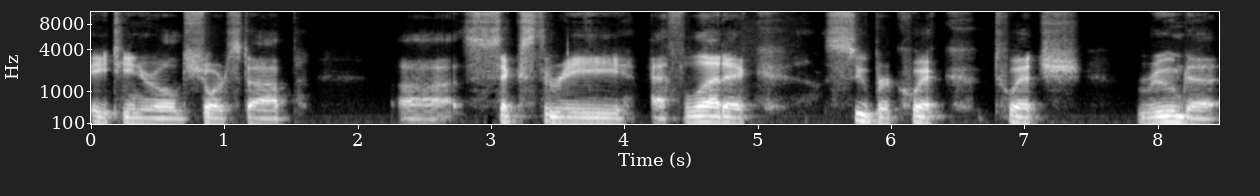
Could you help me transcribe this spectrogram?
18 year old shortstop uh, six three, athletic, super quick twitch, room to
